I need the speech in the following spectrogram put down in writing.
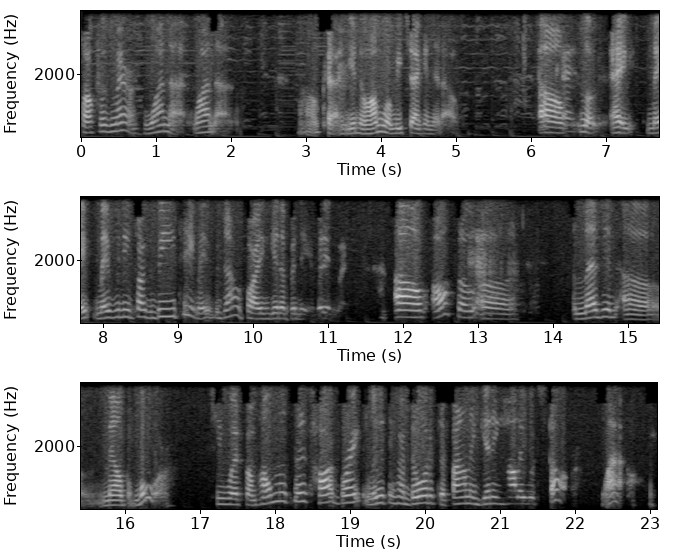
talk with Mary. Why not? Why not? Okay, you know, I'm going to be checking it out. Um, Okay. Look, hey, maybe, maybe we need to talk to BET. Maybe Pajama Party can get up in there. But anyway, um, also, uh, legend uh, Melba Moore. She went from homelessness, heartbreak, losing her daughter to finally getting Hollywood star. Wow, that's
